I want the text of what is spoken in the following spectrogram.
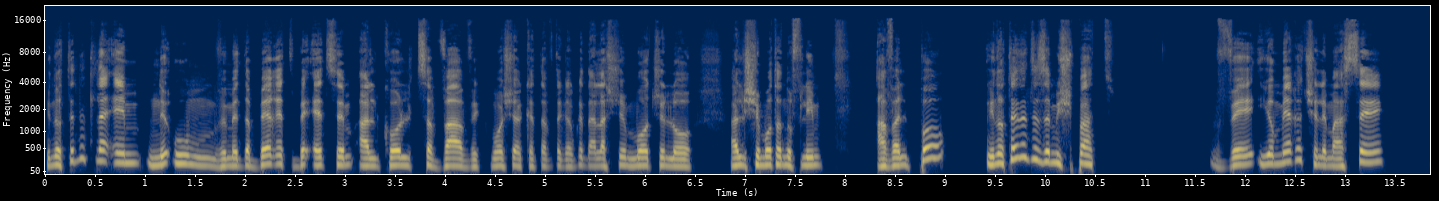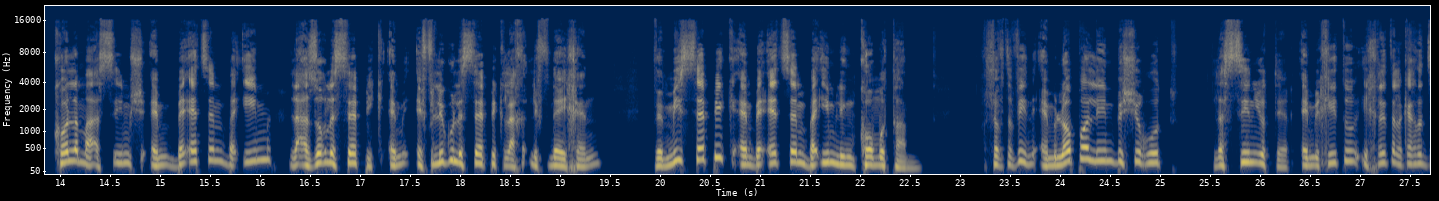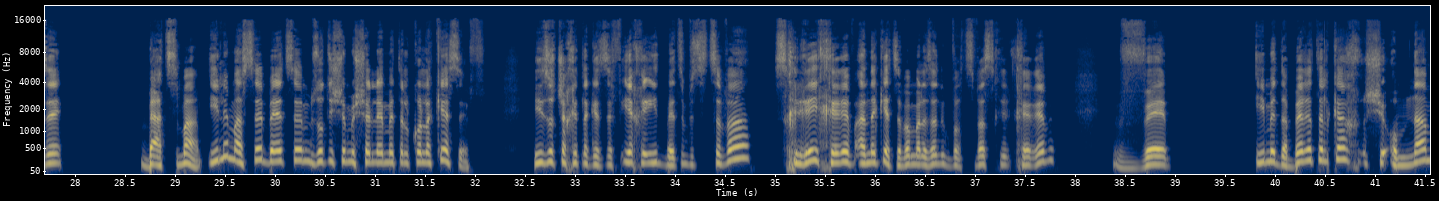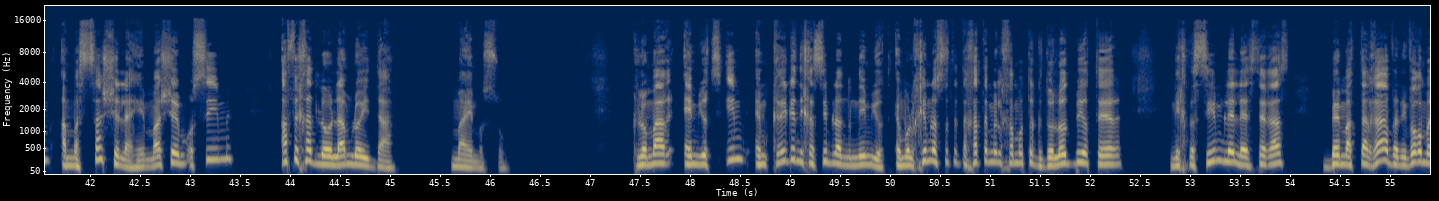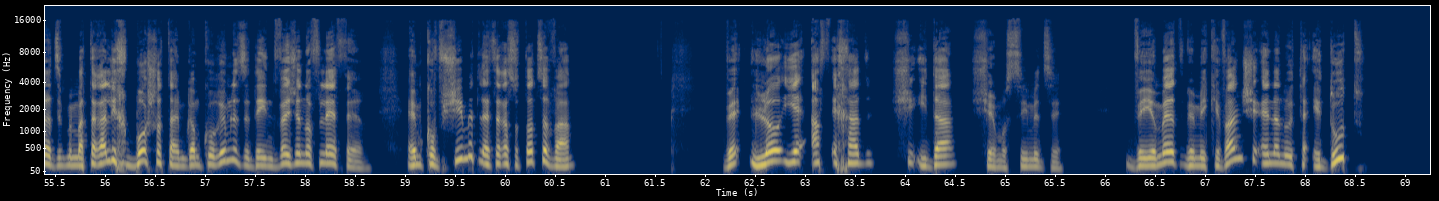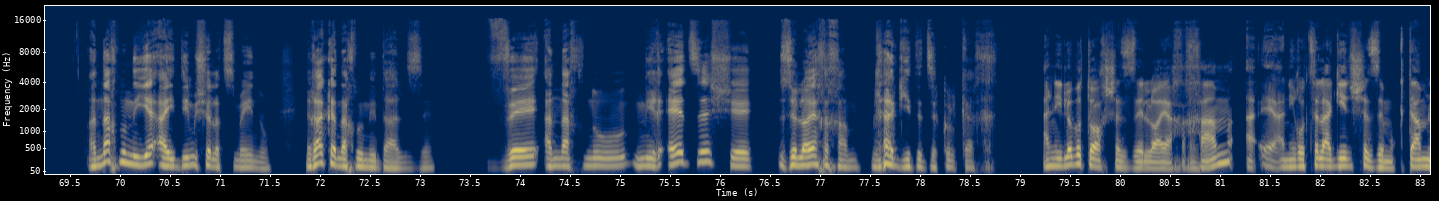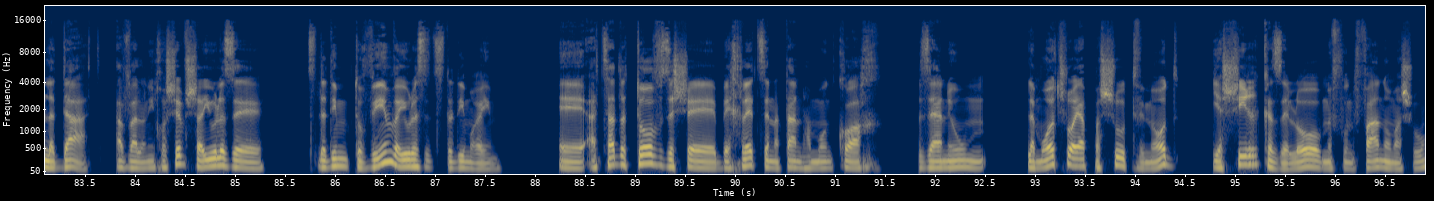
היא נותנת להם נאום ומדברת בעצם על כל צבא, וכמו שכתבת גם כן, על השמות שלו, על שמות הנופלים, אבל פה היא נותנת איזה משפט, והיא אומרת שלמעשה כל המעשים שהם בעצם באים לעזור לספיק, הם הפליגו לספיק לפני כן, ומספיק הם בעצם באים לנקום אותם. עכשיו תבין, הם לא פועלים בשירות לסין יותר, הם החליטו, החליטה לקחת את זה בעצמה. היא למעשה בעצם זאתי שמשלמת על כל הכסף. היא זאת שאחראית לכסף, היא אחראית בעצם בצבא שכירי חרב ענקי, הצבא מלזני הוא כבר צבא שכיר חרב, והיא מדברת על כך שאומנם המסע שלהם, מה שהם עושים, אף אחד לעולם לא ידע מה הם עשו. כלומר, הם יוצאים, הם כרגע נכנסים לאנונימיות, הם הולכים לעשות את אחת המלחמות הגדולות ביותר, נכנסים ללסטרס, במטרה, ואני כבר אומר את זה, במטרה לכבוש אותה, הם גם קוראים לזה The Invasion of Lether. הם כובשים את לסטרס, אותו צבא, ולא יהיה אף אחד שידע שהם עושים את זה. והיא אומרת, ומכיוון שאין לנו את העדות, אנחנו נהיה העדים של עצמנו, רק אנחנו נדע על זה. ואנחנו נראה את זה שזה לא היה חכם להגיד את זה כל כך. אני לא בטוח שזה לא היה חכם, אני רוצה להגיד שזה מוקדם לדעת, אבל אני חושב שהיו לזה צדדים טובים והיו לזה צדדים רעים. Uh, הצד הטוב זה שבהחלט זה נתן המון כוח, זה היה נאום, למרות שהוא היה פשוט ומאוד ישיר כזה, לא מפונפן או משהו,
